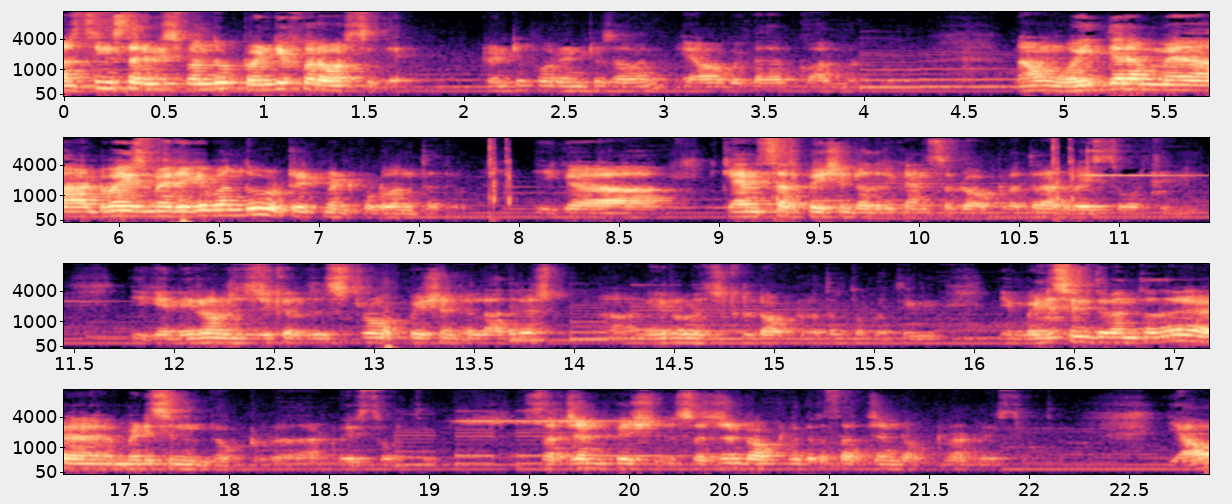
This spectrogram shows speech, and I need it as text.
ನರ್ಸಿಂಗ್ ಸರ್ವಿಸ್ ಬಂದು ಟ್ವೆಂಟಿ ಫೋರ್ ಅವರ್ಸ್ ಇದೆ. ಟ್ವೆಂಟಿ ಫೋರ್ ಇಂಟು ಸೆವೆನ್ ಯಾವಾಗ ಬೇಕಾದಾಗ ಕಾಲ್ ಮಾಡ್ಬೋದು. ನಾವು ವೈದ್ಯರ ಅಡ್ವೈಸ್ ಮೇರೆಗೆ ಬಂದು ಟ್ರೀಟ್ಮೆಂಟ್ ಕೊಡುವಂಥದ್ದು. ಈಗ ಕ್ಯಾನ್ಸರ್ ಪೇಷಂಟ್ ಆದರೆ ಕ್ಯಾನ್ಸರ್ ಡಾಕ್ಟರ್ ಹತ್ರ ಅಡ್ವೈಸ್ ತೊಗೊಳ್ತೀವಿ ಈಗ ನ್ಯೂರೋಲಜಿಕಲ್ ಸ್ಟ್ರೋಕ್ ಪೇಷಂಟ್ ಎಲ್ಲ ಆದರೆ ನ್ಯೂರೋಲಜಿಕಲ್ ಡಾಕ್ಟರ್ ಹತ್ರ ತೊಗೊಳ್ತೀವಿ ಈ ಮೆಡಿಸಿನ್ ಅಂತಂದರೆ ಮೆಡಿಸಿನ್ ಡಾಕ್ಟರ್ ಅಡ್ವೈಸ್ ತೊಗೊಳ್ತೀವಿ ಸರ್ಜನ್ ಪೇಷಂಟ್ ಸರ್ಜನ್ ಡಾಕ್ಟರ್ ಇದ್ದರೆ ಸರ್ಜನ್ ಡಾಕ್ಟರ್ ಅಡ್ವೈಸ್ ತೊಗೊಳ್ತೀವಿ ಯಾವ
